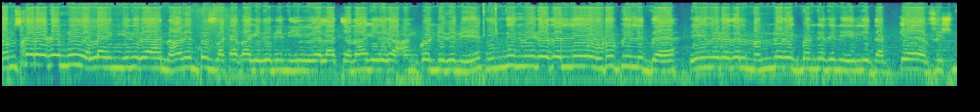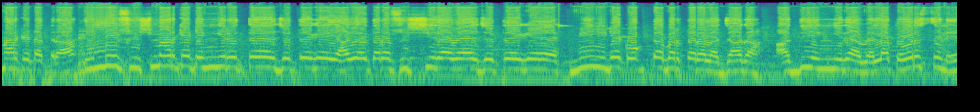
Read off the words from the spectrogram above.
ನಮಸ್ಕಾರ ಬನ್ನಿ ಎಲ್ಲ ಹೆಂಗಿದೀರಾ ಸಖತ್ ಸಖತ್ತಾಗಿದ್ದೀನಿ, ನೀವು ಎಲ್ಲ ಚೆನ್ನಾಗಿದ್ದೀರಾ ಅನ್ಕೊಂಡಿದೀನಿ ಹಿಂದಿನ ವಿಡಿಯೋದಲ್ಲಿ ಉಡುಪಿಲಿದ್ದೆ, ಈ ವಿಡಿಯೋದಲ್ಲಿ ಮಂಗಳೂರಿಗೆ ಬಂದಿದ್ದೀನಿ. ಇಲ್ಲಿ ದಕ್ಕೆ ಫಿಶ್ ಮಾರ್ಕೆಟ್ ಹತ್ರ. ಇಲ್ಲಿ ಫಿಶ್ ಮಾರ್ಕೆಟ್ ಹೆಂಗಿರುತ್ತೆ, ಜೊತೆಗೆ ಯಾವ್ಯಾವ ತರ ಫಿಶ್ ಇದಾವೆ, ಜೊತೆಗೆ ಮೀನ್ ಹಿಡಿಯಕ್ ಹೋಗ್ತಾ ಬರ್ತಾರಲ್ಲ ಜಾಗ, ಅದು ಹೆಂಗಿದೆ, ಅವೆಲ್ಲ ತೋರಿಸ್ತೀನಿ.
